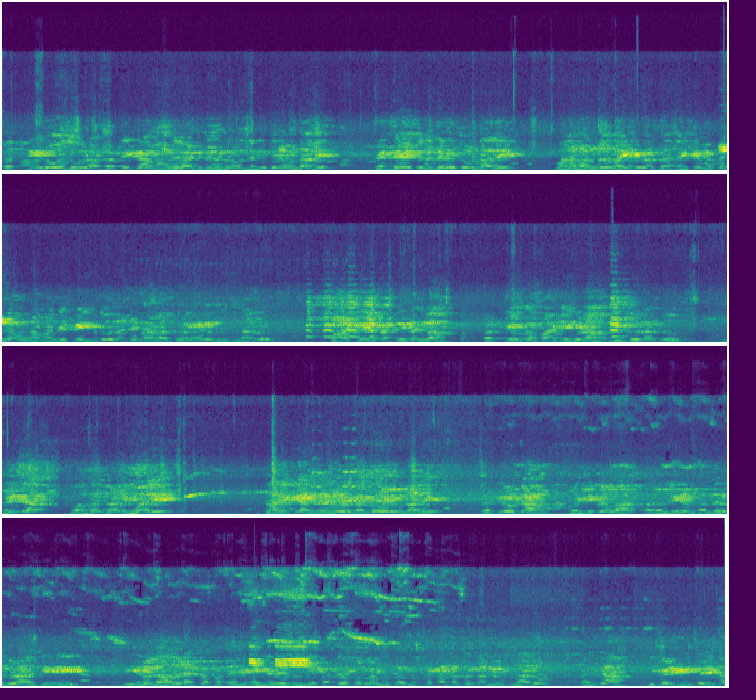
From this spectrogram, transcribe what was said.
ప్రతిరోజు కూడా ప్రతి గ్రామంలో ఇలాంటి నిరంతరం జరుగుతూనే ఉండాలి. పెద్ద ఎత్తున జరుగుతూ ఉండాలి. మనమందరం ఐక్యవత ఐక్యమతంగా ఉన్నామని చెప్పి హిందువులు అంటే చాలా సులభంగా చూస్తున్నారు. పార్టీలకు అతీతంగా ప్రతి ఒక్క పార్టీ కూడా హిందువులకు స్వేచ్ఛ స్వాతంత్రాలు ఇవ్వాలి. దానికి అందరం కూడా కట్టుబడి ఉండాలి. ప్రతి ఒక్క పొలిటికల్ లీడర్స్ అందరూ కూడా దీన్ని ఈ రోజు ఆరు ఎక్కపక్క మీటింగ్ జరుగుతుంది ప్రతి ఒక్కరు కూడా పుస్తకాలతో కనిపిస్తున్నారు. కనుక ఇక్కడికి ఇచ్చేసిన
